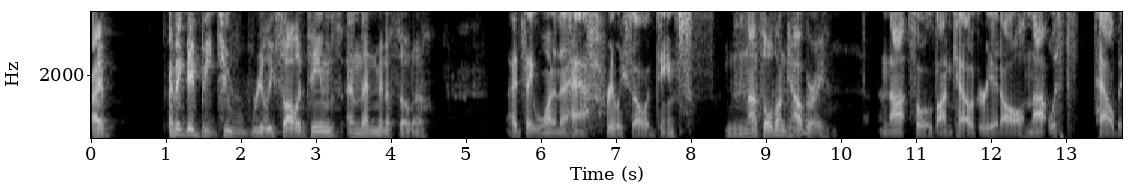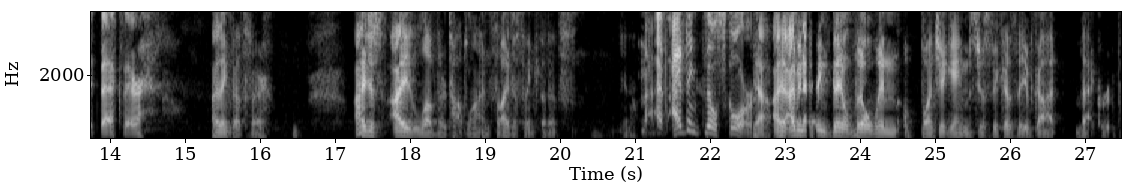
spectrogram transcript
I I think they beat two really solid teams and then Minnesota. I'd say one and a half really solid teams. Not sold on Calgary. Not sold on Calgary at all. Not with Talbot back there. I think that's fair. I just I love their top line, so I just think that it's you know I, I think they'll score. yeah. I, I mean I think they'll they'll win a bunch of games just because they've got that group.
